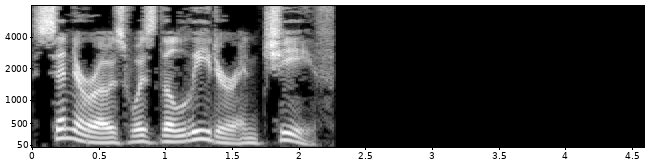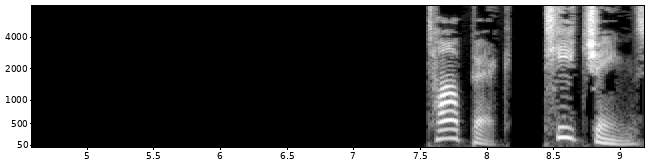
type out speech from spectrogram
Syneros was the leader and chief. Teachings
